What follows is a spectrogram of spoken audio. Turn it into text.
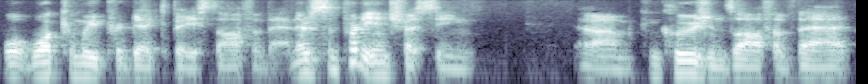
what, what, can we predict based off of that. And there's some pretty interesting um, conclusions off of that.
